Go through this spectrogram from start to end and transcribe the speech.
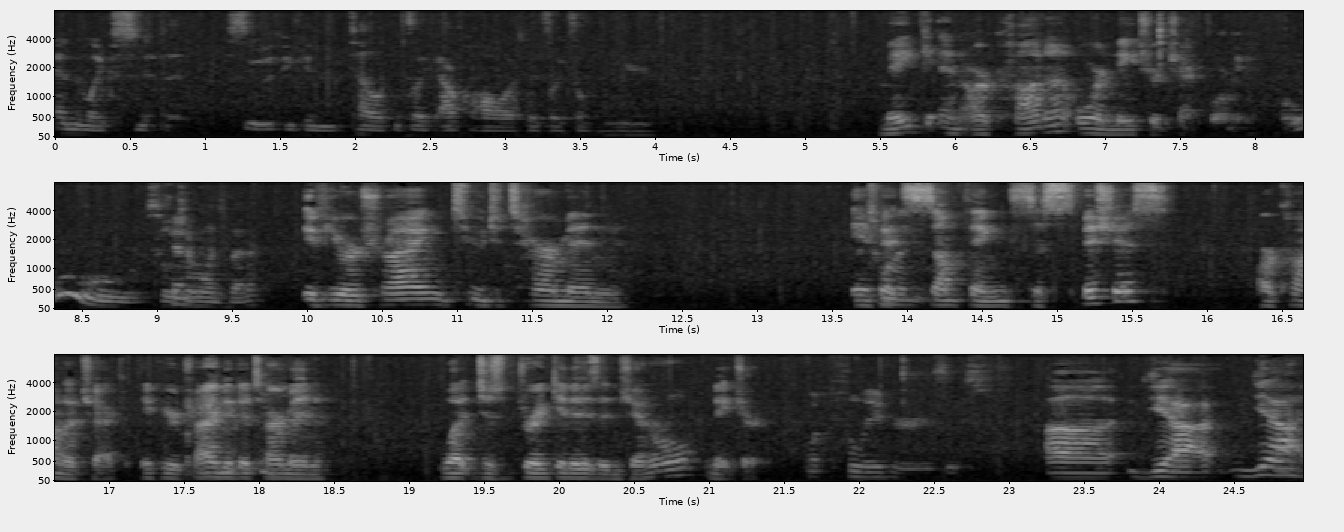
and then like sniff it, see if you can tell if it's like alcohol or if it's like something weird. Make an Arcana or Nature check for me. Ooh, so whichever one's better. If you're trying to determine if Which it's is- something suspicious, Arcana check. If you're trying to determine what just drink it is in general, Nature. What flavor is it? Uh, yeah, yeah.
